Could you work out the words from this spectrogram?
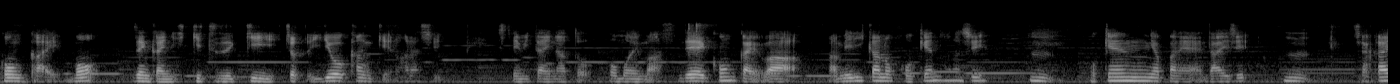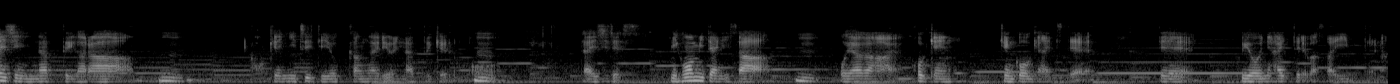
今回も前回に引き続きちょっと医療関係の話してみたいなと思います。で今回はアメリカの保険の話。うん。保険やっぱね大事。うん。社会人になってからうん。保険についてよく考えるようになったけれども、うん。大事です。日本みたいにさうん。親が保険健康保険入っててで扶養に入ってればさいいみたいな。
